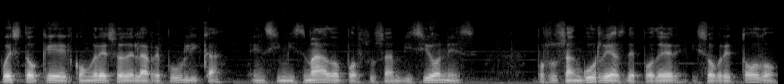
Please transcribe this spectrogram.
puesto que el Congreso de la República, ensimismado por sus ambiciones, por sus angurrias de poder y sobre todo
